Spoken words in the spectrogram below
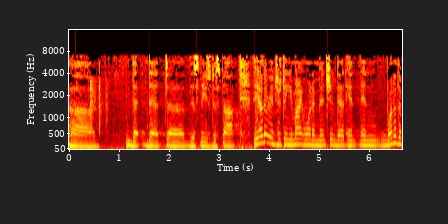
Uh, that that uh, this needs to stop. The other interesting, you might want to mention that in, in one of the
